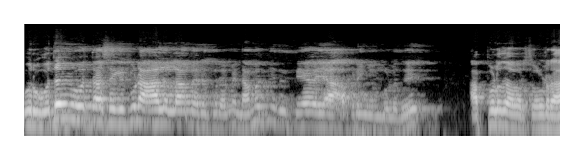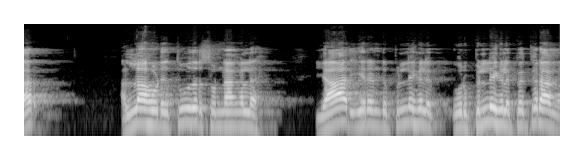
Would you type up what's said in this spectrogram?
ஒரு உதவி ஒத்தாசைக்கு கூட ஆள் இல்லாமல் இருக்கிறோமே நமக்கு இது தேவையா? அப்படிங்கும் பொழுது அப்பொழுது அவர் சொல்றார் அல்லாஹுடைய தூதர் சொன்னாங்கல்ல யார் இரண்டு பிள்ளைகளை ஒரு பிள்ளைகளை பெக்குறாங்க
